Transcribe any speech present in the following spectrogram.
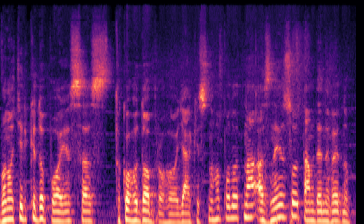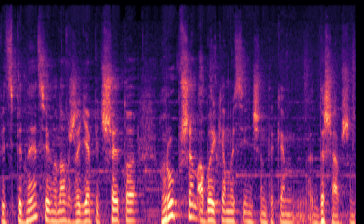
Воно тільки до пояса з такого доброго, якісного полотна, а знизу, там, де не видно під спідницею, воно вже є підшито грубшим або якимось іншим таким дешевшим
